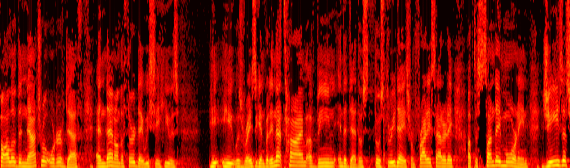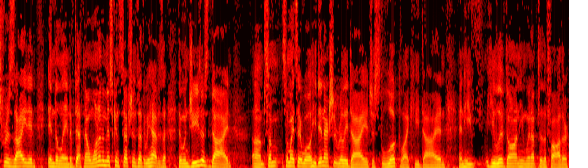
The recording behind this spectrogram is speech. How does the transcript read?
followed the natural order of death, and then on the third day, we see he was he, he was raised again. But in that time of being in the dead, those, those three days, from Friday, Saturday up to Sunday morning, Jesus resided in the land of death. Now, one of the misconceptions that we have is that, that when Jesus died, um, some, some might say, well, he didn't actually really die. It just looked like he died, and, and he, he lived on. He went up to the Father.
